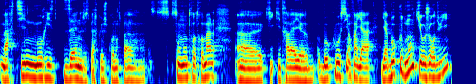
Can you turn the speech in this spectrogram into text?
Martin Mouritzen, j'espère que je prononce pas son nom trop trop mal, euh, qui, qui, travaille euh, beaucoup aussi. Enfin, il y a, il y a beaucoup de monde qui aujourd'hui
